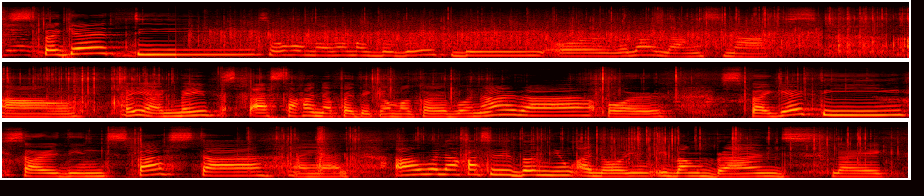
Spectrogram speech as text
spaghetti. So, kung meron magbe-birthday or wala lang, snacks. Uh, ayan, may pasta ka na pwede kang mag-carbonara or spaghetti, sardines pasta. Ayan. Ah, wala kasi doon yung ano, yung ibang brands like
